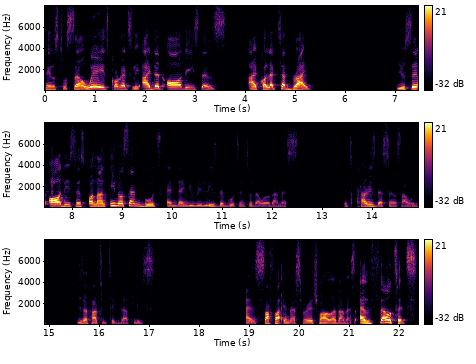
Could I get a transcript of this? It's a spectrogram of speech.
things to sell, weigh it correctly. I did all these things. I collected bribe. You say all these things on an innocent goat, and then you release the goat into the wilderness. It carries the sense away. Jesus had to take that place and suffer in a spiritual wilderness and felt it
